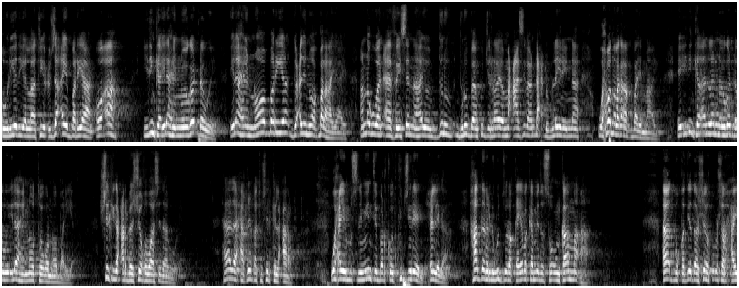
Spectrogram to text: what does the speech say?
awliyada iyo laatiyo cuso ay baryaan oo ah idinka ilaahay nooga dhowe ilaahay noo barya ducadiinu aqbalahayaayo annagu waan aafaysannahay oo dunuub baan ku jiraayo macaasi baan dhex dhuflaynaynaa waxbadna laga aqbali maayo. Ee idinka alla nooga dhowe ilaahay noo toogo noo barya. Shirkiga carbeed sheekhu waa sidaa buuri hada xaqiiqatu shirki alcarab. Waxay muslimiintii barhkood ku jireen xilliga. Haddana lagu jiro qaybo ka mida soo ma aha. Aad buu qadyadaa sheekhu u sharxay.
